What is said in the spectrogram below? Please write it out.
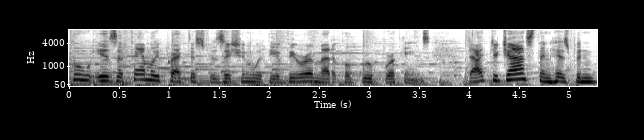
who is a family practice physician with the Avera Medical Group Brookings. Dr. Johnston has been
